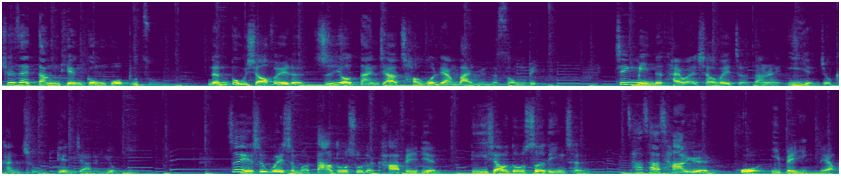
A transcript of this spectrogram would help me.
却在当天供货不足，能补消费的只有单价超过两百元的松饼。精明的台湾消费者当然一眼就看出店家的用意。这也是为什么大多数的咖啡店低消都设定成叉叉叉元或一杯饮料。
